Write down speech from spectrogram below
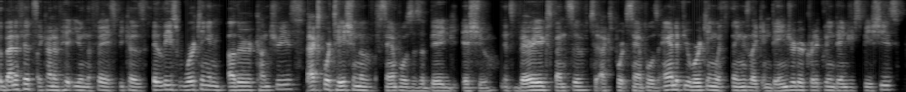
the benefits they kind of hit you in the face because at least working in other countries exportation of samples is a big issue. It's very expensive to export samples. And if you're working with things like endangered or critically endangered species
